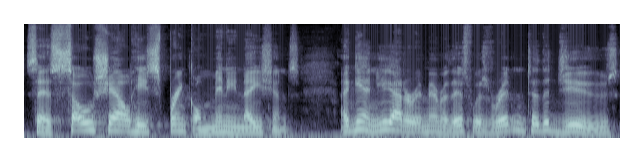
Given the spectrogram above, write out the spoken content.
says, So shall he sprinkle many nations. Again, you got to remember this was written to the Jews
